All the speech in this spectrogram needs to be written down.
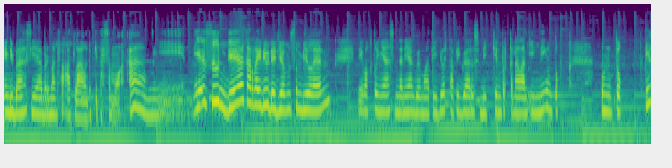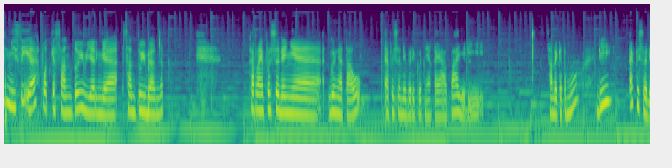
Yang dibahas ya bermanfaat lah untuk kita semua. Amin. Ya sudah, karena ini udah jam 9. Ini waktunya sebenarnya gue mau tidur, tapi gue harus bikin perkenalan ini untuk untuk ya ngisi ya podcast santuy biar nggak santuy banget. Karena episodenya gue nggak tahu episode berikutnya kayak apa, jadi sampai ketemu di episode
